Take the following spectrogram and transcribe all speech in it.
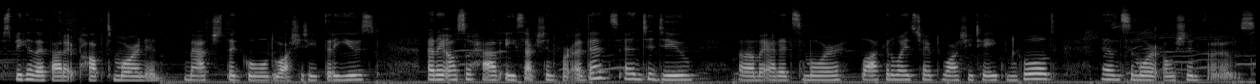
just because I thought it popped more and it matched the gold washi tape that I used. And I also have a section for events and to do um, I added some more black and white striped washi tape in gold and some more ocean photos.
